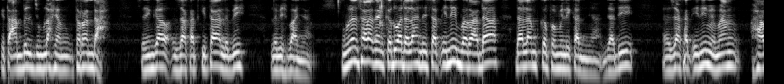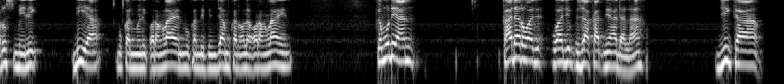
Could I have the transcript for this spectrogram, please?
kita ambil jumlah yang terendah sehingga zakat kita lebih lebih banyak. Kemudian syarat yang kedua adalah nisab ini berada dalam kepemilikannya. Jadi eh, zakat ini memang harus milik dia, bukan milik orang lain, bukan dipinjamkan oleh orang lain. Kemudian kadar wajib, zakatnya adalah jika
